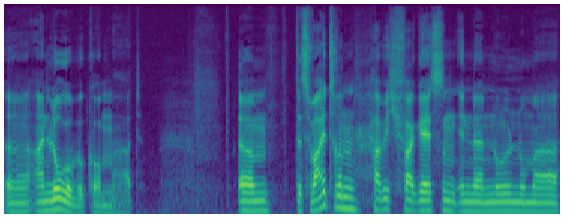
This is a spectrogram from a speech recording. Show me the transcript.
äh, ein Logo bekommen hat. Ähm, des Weiteren habe ich vergessen, in der Nullnummer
